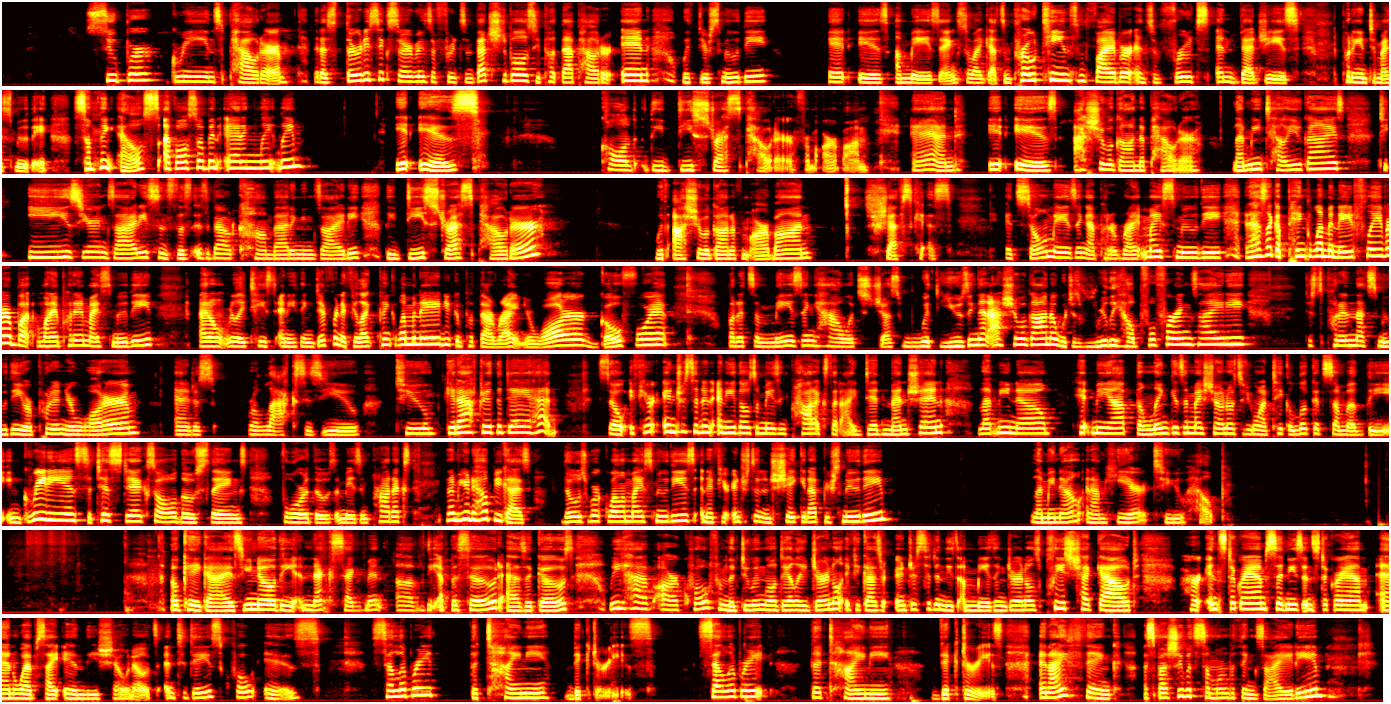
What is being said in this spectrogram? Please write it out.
super greens powder that has 36 servings of fruits and vegetables. You put that powder in with your smoothie. It is amazing. So I get some protein, some fiber, and some fruits and veggies putting into my smoothie. Something else I've also been adding lately, it is called the de stress powder from Arbonne. And it is ashwagandha powder. Let me tell you guys to ease your anxiety, since this is about combating anxiety, the de stress powder with ashwagandha from Arbonne, chef's kiss. It's so amazing. I put it right in my smoothie. It has like a pink lemonade flavor, but when I put it in my smoothie, I don't really taste anything different. If you like pink lemonade, you can put that right in your water. Go for it. But it's amazing how it's just with using that ashwagandha, which is really helpful for anxiety. Just put it in that smoothie or put it in your water and it just relaxes you to get after the day ahead. So, if you're interested in any of those amazing products that I did mention, let me know. Hit me up. The link is in my show notes if you want to take a look at some of the ingredients, statistics, all those things for those amazing products. And I'm here to help you guys. Those work well in my smoothies. And if you're interested in shaking up your smoothie, let me know, and I'm here to help. Okay, guys, you know the next segment of the episode as it goes. We have our quote from the Doing Well Daily Journal. If you guys are interested in these amazing journals, please check out her Instagram, Sydney's Instagram, and website in the show notes. And today's quote is Celebrate the tiny victories. Celebrate the tiny victories. And I think, especially with someone with anxiety,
